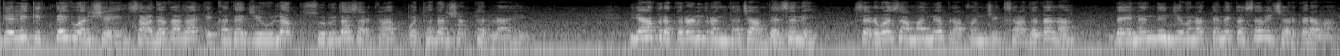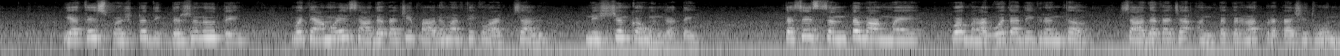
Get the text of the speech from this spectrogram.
गेली कित्येक वर्षे साधकाला एखाद्या जीवलक सुहृदासारखा पथदर्शक ठरला आहे. या प्रकरण ग्रंथाच्या अभ्यासाने सर्वसामान्य प्रापंचिक साधकाला दैनंदिन जीवनात त्याने कसा विचार करावा? याचे स्पष्ट दिग्दर्शन होते व त्यामुळे साधकाची पारमार्थिक वाटचाल निश्चंक होऊन जाते. तसेच संत वाङ्मय व भागवतादी ग्रंथ साधकाच्या अंतकरणात प्रकाशित होऊन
